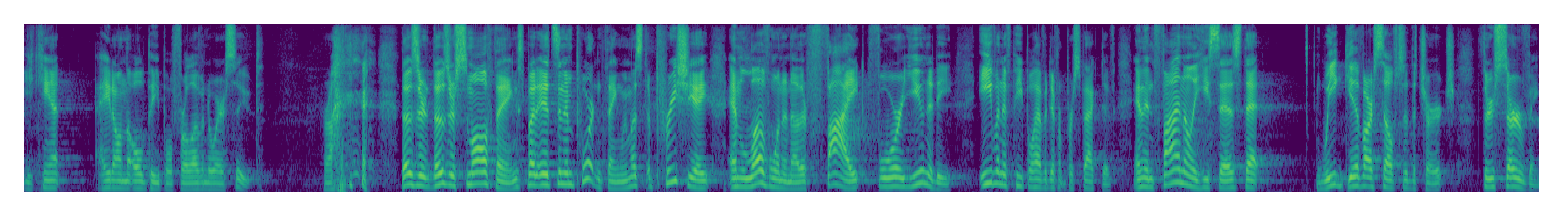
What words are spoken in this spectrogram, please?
you can't hate on the old people for loving to wear a suit right? Those are those are small things but it's an important thing. We must appreciate and love one another fight for unity even if people have a different perspective. And then finally he says that we give ourselves to the church through serving.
